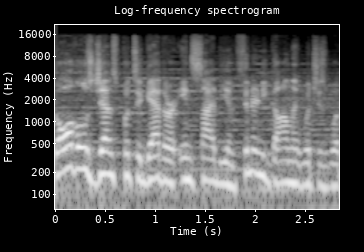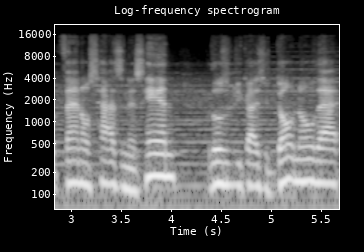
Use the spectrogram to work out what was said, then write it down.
all those gems put together inside the Infinity Gauntlet, which is what Thanos has in his hand. For those of you guys who don't know that,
